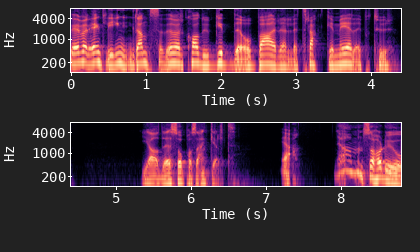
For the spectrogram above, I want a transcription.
Det er vel egentlig ingen grense. Det er vel hva du gidder å bære eller trekke med deg på tur. Ja, det er såpass enkelt. Ja. Ja, men så har du jo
